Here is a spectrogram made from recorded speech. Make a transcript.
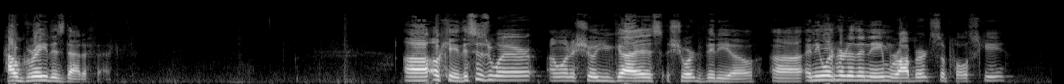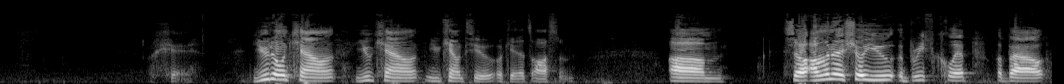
how great is that effect? Uh, okay, this is where I want to show you guys a short video. Uh, anyone heard of the name Robert Sapolsky? You don't count. You count. You count too. Okay, that's awesome. Um, so I'm going to show you a brief clip about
